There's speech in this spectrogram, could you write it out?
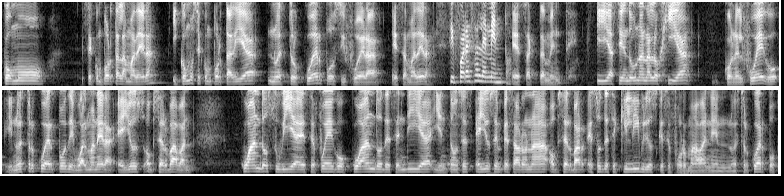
cómo se comporta la madera y cómo se comportaría nuestro cuerpo si fuera esa madera. Si fuera ese elemento. Exactamente. Y haciendo una analogía con el fuego y nuestro cuerpo de igual manera. Ellos observaban cuándo subía ese fuego, cuándo descendía y entonces ellos empezaron a observar esos desequilibrios que se formaban en nuestro cuerpo.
